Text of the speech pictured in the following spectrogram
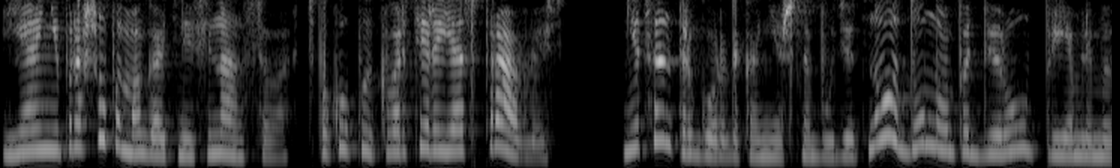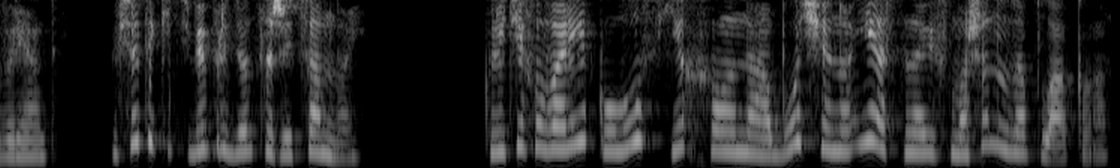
Я не прошу помогать мне финансово. С покупкой квартиры я справлюсь. Не центр города, конечно, будет, но, думаю, подберу приемлемый вариант. И все-таки тебе придется жить со мной. Включив аварийку, Лу съехала на обочину и, остановив машину, заплакала.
